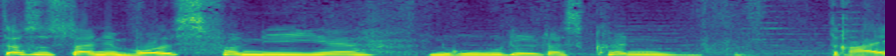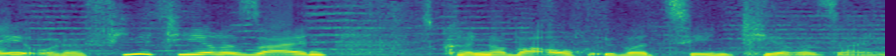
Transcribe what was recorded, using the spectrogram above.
Das ist eine Wolfsfamilie, ein Rudel. Das können drei oder vier Tiere sein. Es können aber auch über zehn Tiere sein.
